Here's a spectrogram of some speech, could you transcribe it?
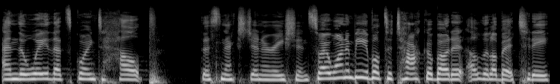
and the way that's going to help this next generation. So I want to be able to talk about it a little bit today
